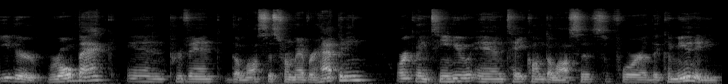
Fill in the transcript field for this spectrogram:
either roll back and prevent the losses from ever happening or continue and take on the losses for the community.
